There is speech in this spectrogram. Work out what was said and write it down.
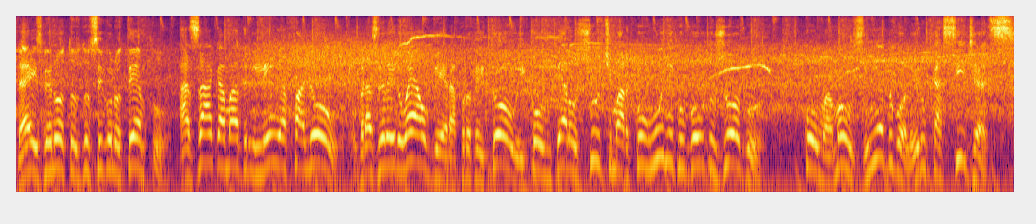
10 minutos do segundo tempo. A zaga madrilenha falhou. O brasileiro Elber aproveitou e com um belo chute marcou o único gol do jogo. Com uma mãozinha do goleiro Cassidias.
